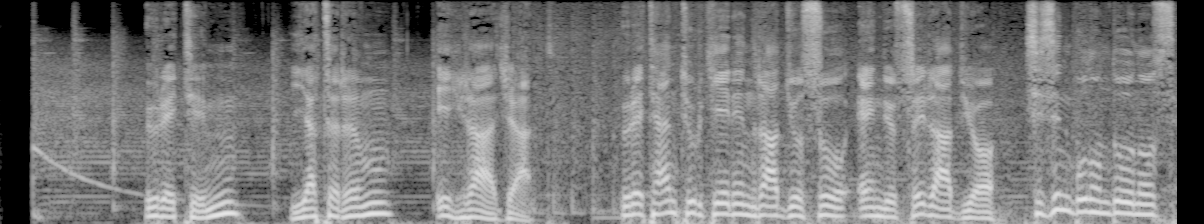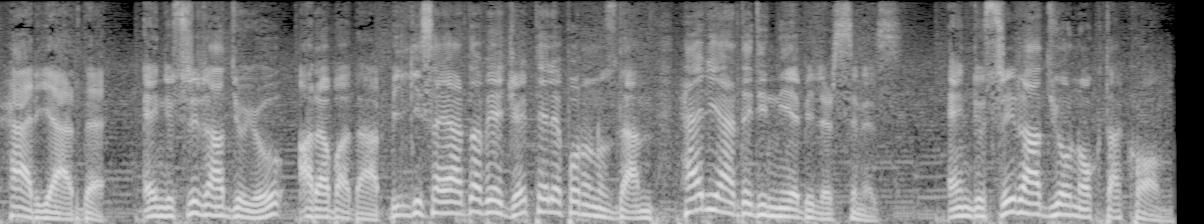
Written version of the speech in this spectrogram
Üretim, yatırım, ihracat. Üreten Türkiye'nin radyosu Endüstri Radyo sizin bulunduğunuz her yerde. Endüstri Radyo'yu arabada, bilgisayarda ve cep telefonunuzdan her yerde dinleyebilirsiniz. Endüstri Radyo.com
